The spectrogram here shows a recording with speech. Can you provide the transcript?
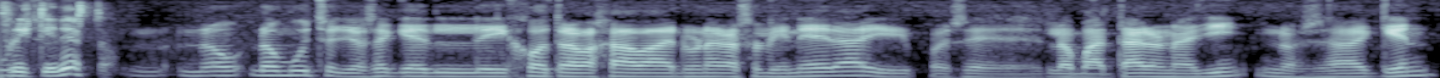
friki de esto. No, no mucho. Yo sé que el hijo trabajaba en una gasolinera y pues eh, lo mataron allí. No se sabe quién.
